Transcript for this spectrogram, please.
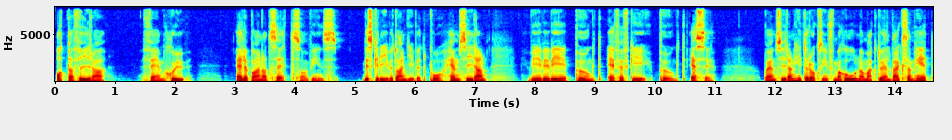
8457 eller på annat sätt som finns beskrivet och angivet på hemsidan www.ffg.se. På hemsidan hittar du också information om aktuell verksamhet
